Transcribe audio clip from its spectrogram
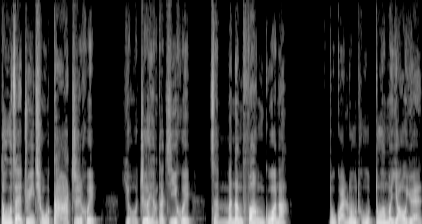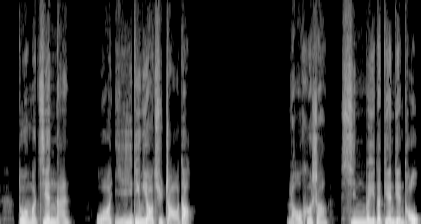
都在追求大智慧，有这样的机会，怎么能放过呢？不管路途多么遥远，多么艰难，我一定要去找到。”老和尚欣慰的点点头，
